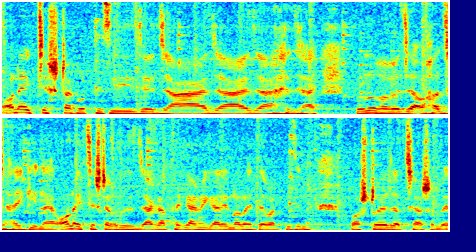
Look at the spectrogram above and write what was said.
অনেক চেষ্টা করতেছি যে যায় যায় যায় যায়, কোনোভাবে যাওয়া যায় কি না অনেক চেষ্টা করতেছি, জায়গা থেকে আমি গাড়ি নড়াইতে পারতেছি না। কষ্ট হয়ে যাচ্ছে আসলে।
